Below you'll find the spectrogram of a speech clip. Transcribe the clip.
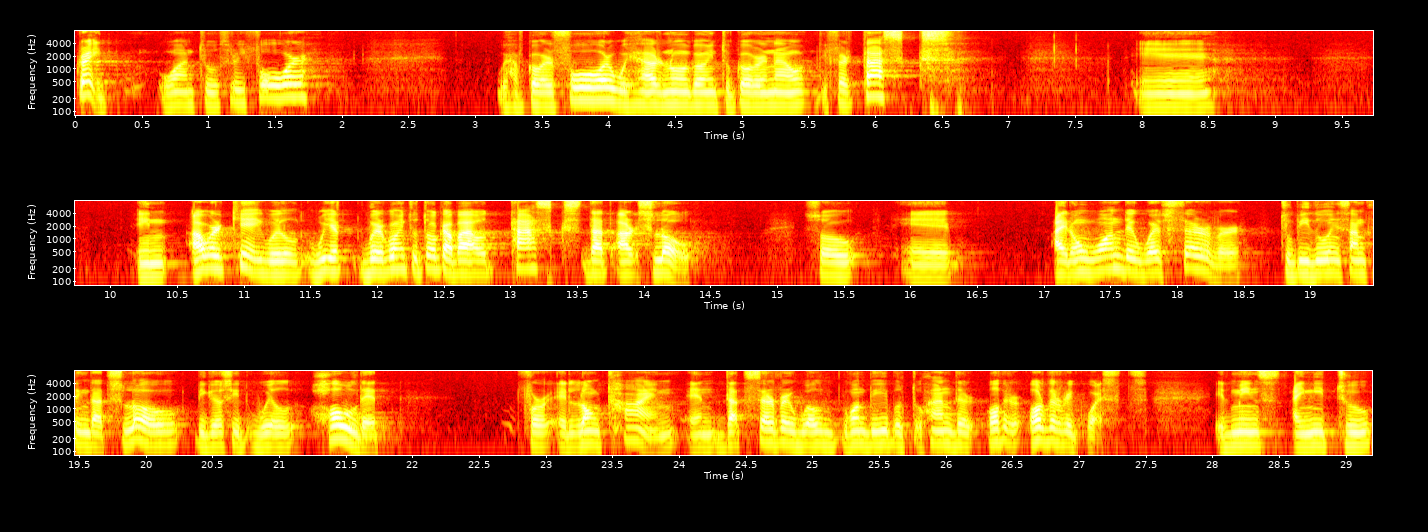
great, one, two, three, four. We have covered four. We are now going to cover now different tasks. Uh, in our case, we'll, we're, we're going to talk about tasks that are slow. So uh, I don't want the web server to be doing something that's slow because it will hold it for a long time, and that server will, won't be able to handle other, other requests. It means I need to,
